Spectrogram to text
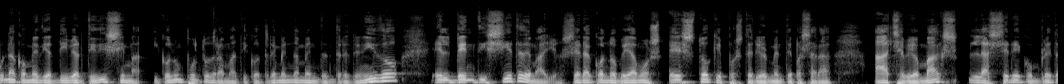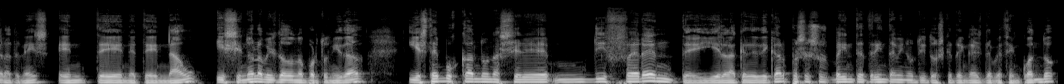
una comedia divertidísima y con un punto dramático tremendamente entretenido. El 27 de mayo será cuando veamos esto que posteriormente pasará a HBO Max. La serie completa la tenéis en TNT Now y si no le habéis dado una oportunidad y estáis buscando una serie mm, diferente y en la que dedicar pues esos 20-30 minutitos que tengáis de vez en cuando,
